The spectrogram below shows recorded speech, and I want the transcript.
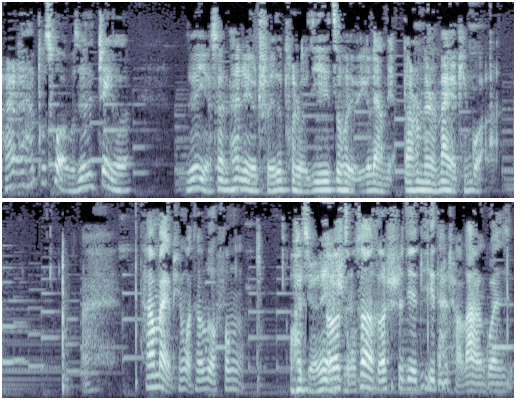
还还不错。我觉得这个，我觉得也算他这个锤子破手机最后有一个亮点，到时候没准卖给苹果了。唉，他要卖给苹果，他乐疯了。我觉得也是。总算和世界第一大厂拉上关系了。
